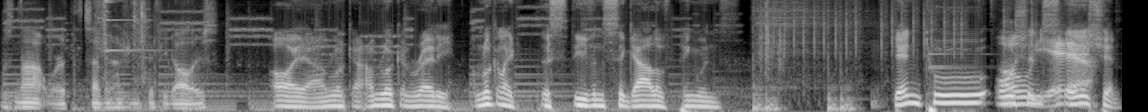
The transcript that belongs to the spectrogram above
was not worth seven hundred and fifty dollars. Oh yeah, I'm looking. I'm looking ready. I'm looking like the Steven Seagal of penguins. Gentoo oh, Ocean yeah. Station,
